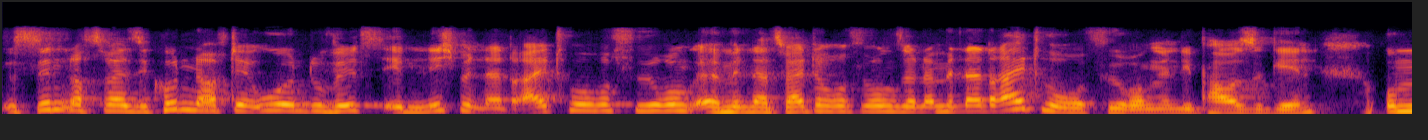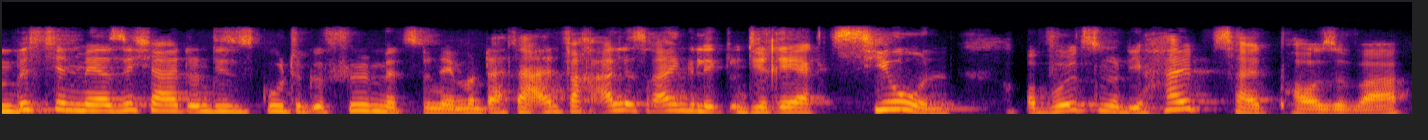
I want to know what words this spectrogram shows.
es sind noch zwei Sekunden auf der Uhr und du willst eben nicht mit einer Drei-Tore-Führung, äh, mit einer Zwei-Tore-Führung, sondern mit einer Drei-Tore-Führung in die Pause gehen, um ein bisschen mehr Sicherheit und dieses gute Gefühl mitzunehmen. Und da hat er einfach alles reingelegt und die Reaktion, obwohl es nur die Halbzeitpause war,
